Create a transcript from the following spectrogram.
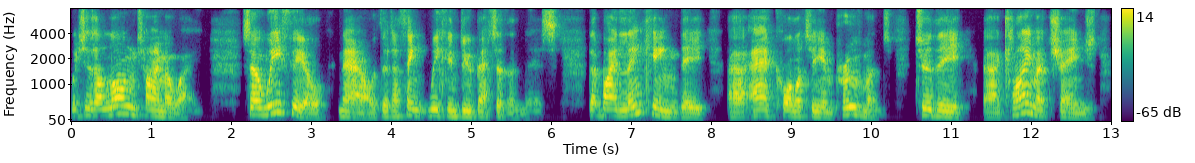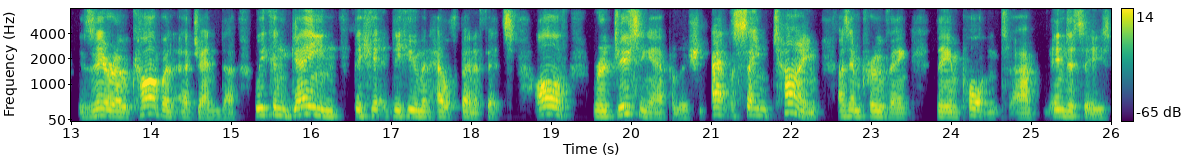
which is a long time away. So we feel now that I think we can do better than this, that by linking the uh, air quality improvement to the uh, climate change zero carbon agenda, we can gain the, the human health benefits of reducing air pollution at the same time as improving the important uh, indices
